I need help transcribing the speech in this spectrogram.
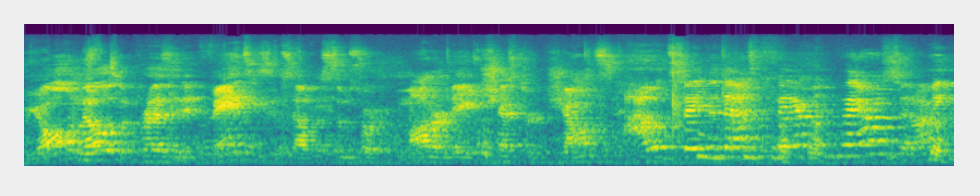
we all know the president fancies himself as some sort of modern-day Chester Johnson. I would say that that's a fair comparison. I mean,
